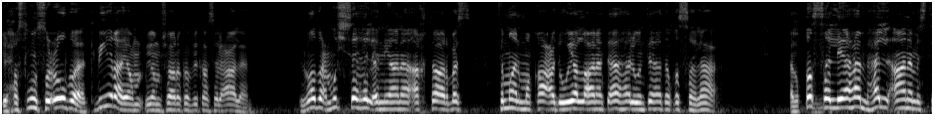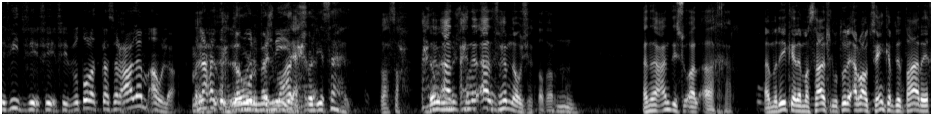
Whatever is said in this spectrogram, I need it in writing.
يحصلون صعوبة كبيرة يوم يوم شاركوا في كأس العالم. الوضع مش سهل إني أنا أختار بس ثمان مقاعد ويلا أنا أتأهل وانتهت القصة لا. القصة اللي أهم هل أنا مستفيد في في في بطولة كأس العالم أو لا؟ من طيب، دوري الأمور المجموعات الفنيه شوي سهل. لا صح. إحنا دوري الان المجموعات إحنا سهل. فهمنا وجهة نظركم. أنا عندي سؤال آخر. أمريكا لما صارت البطوله 94 كابتن طارق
